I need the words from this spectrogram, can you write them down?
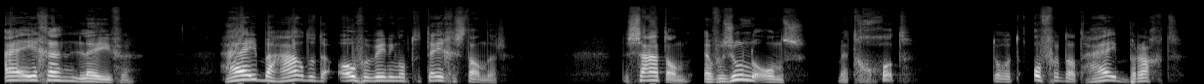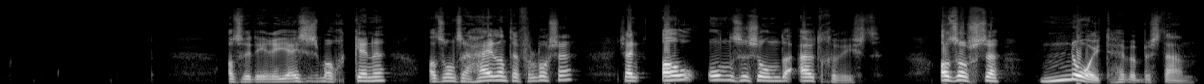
eigen leven. Hij behaalde de overwinning op de tegenstander, de Satan, en verzoende ons met God door het offer dat hij bracht. Als we de Heer Jezus mogen kennen als onze heiland en verlosser, zijn al onze zonden uitgewist, alsof ze nooit hebben bestaan.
